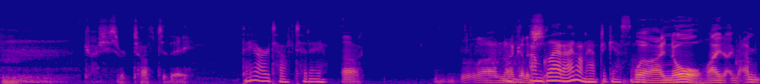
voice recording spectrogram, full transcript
hmm, gosh, these are tough today. They are tough today. Uh, well, I'm not going to. I'm glad I don't have to guess them. Well, I know. I, I, I'm.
